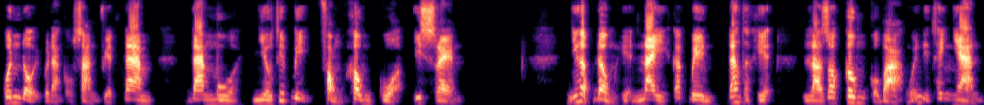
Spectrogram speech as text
quân đội của Đảng Cộng sản Việt Nam đang mua nhiều thiết bị phòng không của Israel. Những hợp đồng hiện nay các bên đang thực hiện là do công của bà Nguyễn Thị Thanh Nhàn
